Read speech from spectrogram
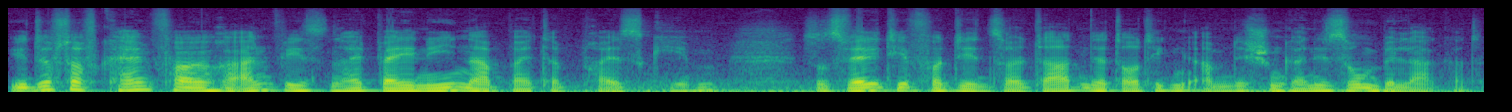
Ihr dürft auf keinen Fall eure Anwesenheit bei den Minenarbeitern preisgeben, sonst werdet ihr von den Soldaten der dortigen amnischen Garnison belagert.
